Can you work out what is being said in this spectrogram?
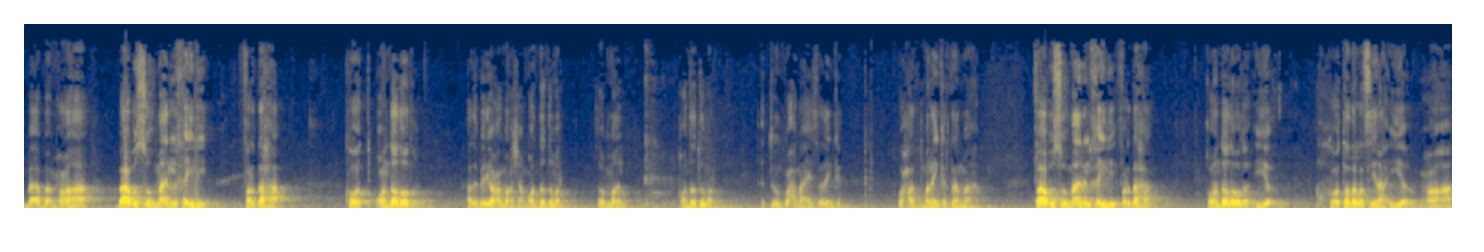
muxuu ahaa baabu suhmaani اlkhayli fardaha kood qondadooda hada beri waxad maqashaan qondo dumar soo ma maqli qondo dumar adduunka waxaana haysta adinka waxaad malayn kartaan ma aha baabu suhmaani اlkhayli fardaha qoondadooda iyo kootada la siinaa iyo muxuu ahaa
